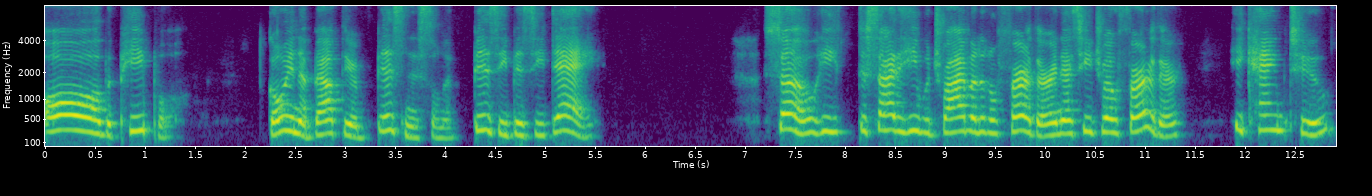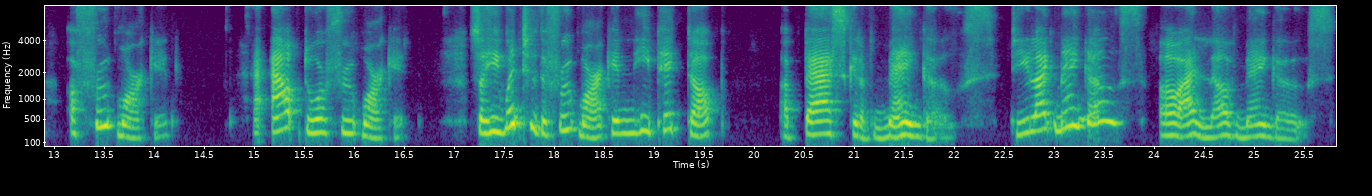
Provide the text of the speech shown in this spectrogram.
all the people going about their business on a busy, busy day. So he decided he would drive a little further. And as he drove further, he came to a fruit market an outdoor fruit market. So he went to the fruit market and he picked up a basket of mangoes. Do you like mangoes? Oh, I love mangoes.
